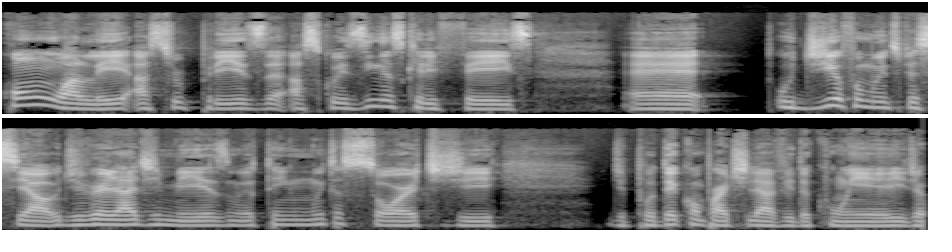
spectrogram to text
com o Ale, a surpresa, as coisinhas que ele fez. É, o dia foi muito especial, de verdade mesmo. Eu tenho muita sorte de, de poder compartilhar a vida com ele, de,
